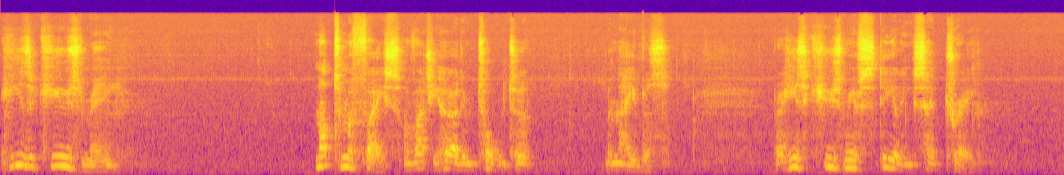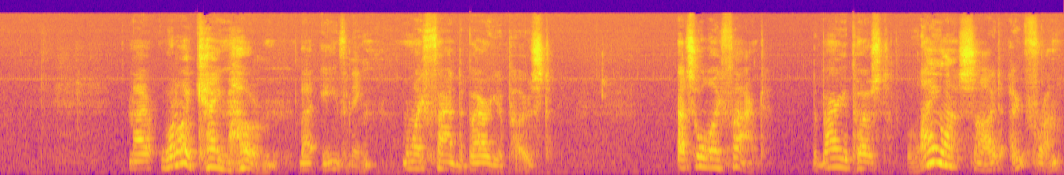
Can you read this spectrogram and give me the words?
he's accused me, not to my face, I've actually heard him talking to the neighbours, but he's accused me of stealing said tree. Now, when I came home that evening, when I found the barrier post, that's all I found. The barrier post laying on its side out front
